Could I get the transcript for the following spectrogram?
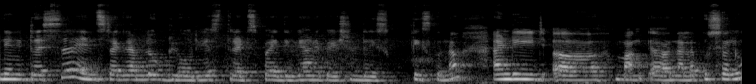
నేను ఈ డ్రెస్ ఇన్స్టాగ్రామ్లో గ్లోరియస్ థ్రెడ్స్ బై దివ్య అనే పేజ్ నుండి తీసు తీసుకున్నా. అండ్ ఈ మం- నల్లపూసలు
